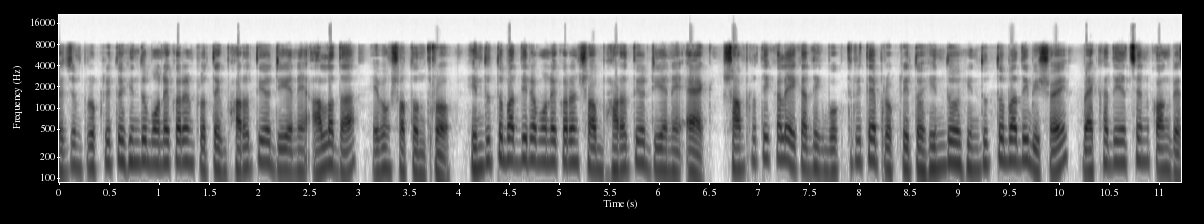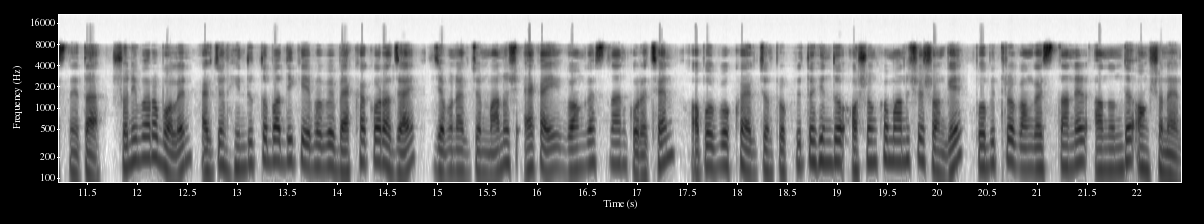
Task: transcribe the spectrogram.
একজন প্রকৃত হিন্দু মনে করেন প্রত্যেক ভারতীয় ডিএনএ আলাদা এবং স্বতন্ত্র। হিন্দুত্ববাদীরা মনে করেন সব ভারতীয় ডিএনএ এক। সাম্প্রতিককালে একাধিক বক্তৃতায় প্রকৃত হিন্দু হিন্দুত্ববাদী বিষয়ে ব্যাখ্যা দিয়েছেন কংগ্রেস নেতা। শনিবারও বলেন, একজন হিন্দুত্ববাদীকে এভাবে ব্যাখ্যা করা যায় যেমন একজন মানুষ একাই গঙ্গা স্নান করেছেন, অপরপক্ষ একজন প্রকৃত হিন্দু অসংখ্য মানুষের সঙ্গে পবিত্র গঙ্গা স্নানের আনন্দে অংশ নেন।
